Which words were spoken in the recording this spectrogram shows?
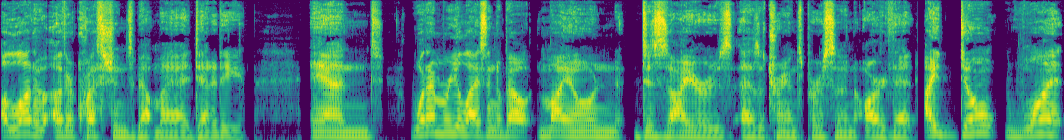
a lot of other questions about my identity. And what I'm realizing about my own desires as a trans person are that I don't want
